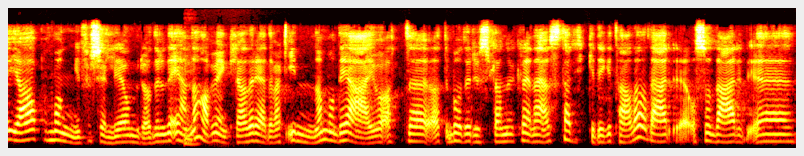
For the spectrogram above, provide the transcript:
Eh, ja, på mange forskjellige områder. Det ene mm. har vi egentlig allerede vært innom. og det er jo at, eh, at Både Russland og Ukraina er jo sterke digitale. og det er også der eh,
